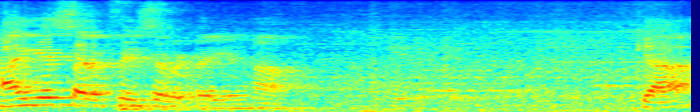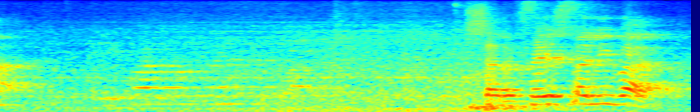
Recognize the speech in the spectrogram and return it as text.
हाँ ये सरफेस है बेटा, ये हाँ. क्या? सरफेस वाली बात?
